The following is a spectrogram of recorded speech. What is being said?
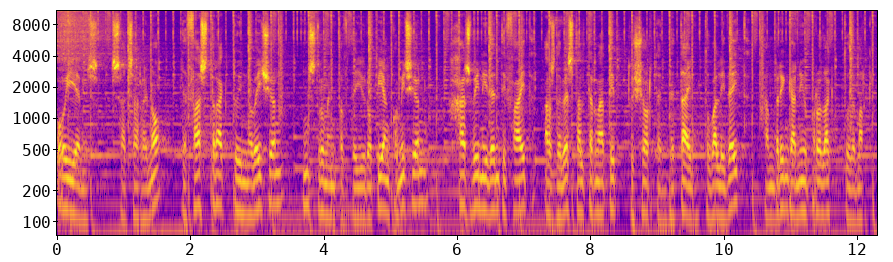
OEMs such as Renault, the Fast Track to Innovation instrument of the European Commission has been identified as the best alternative to shorten the time to validate and bring a new product to the market.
